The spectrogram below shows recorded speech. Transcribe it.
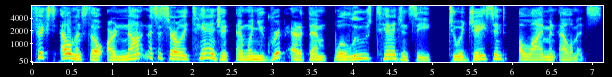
Fixed elements, though, are not necessarily tangent, and when you grip edit them, will lose tangency to adjacent alignment elements.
